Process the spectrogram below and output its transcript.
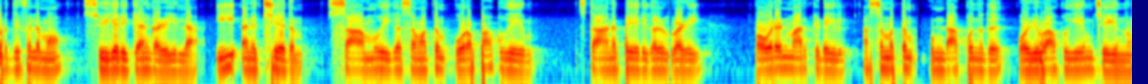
പ്രതിഫലമോ സ്വീകരിക്കാൻ കഴിയില്ല. ഈ അനുച്ഛേദം സാമൂഹിക സമത്വം ഉറപ്പാക്കുകയും സ്ഥാനപ്പേരുകൾ വഴി പൗരന്മാർക്കിടയിൽ അസമത്വം ഉണ്ടാക്കുന്നത് ഒഴിവാക്കുകയും ചെയ്യുന്നു.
